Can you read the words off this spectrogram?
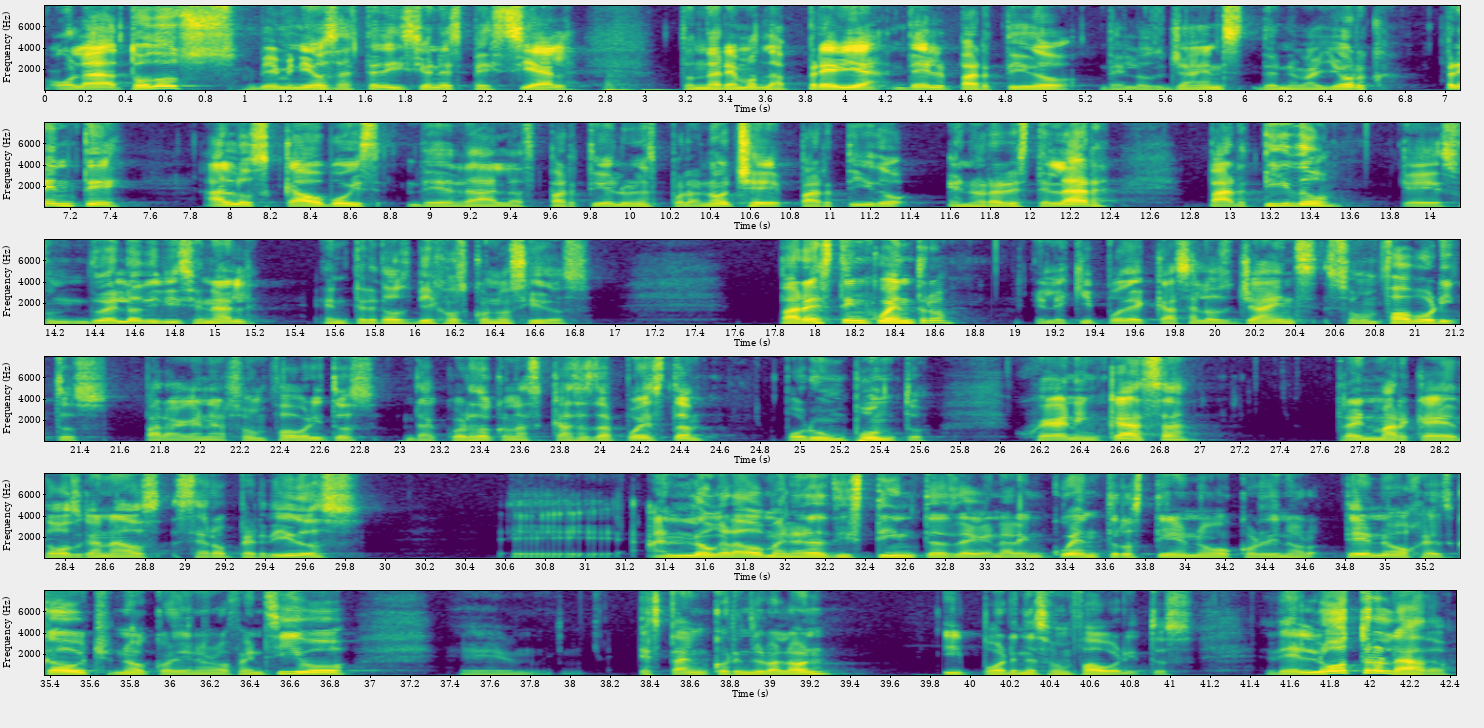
Hola a todos, bienvenidos a esta edición especial donde haremos la previa del partido de los Giants de Nueva York frente a los Cowboys de Dallas. Partido el lunes por la noche, partido en horario estelar, partido que es un duelo divisional entre dos viejos conocidos. Para este encuentro, el equipo de casa, los Giants, son favoritos para ganar, son favoritos de acuerdo con las casas de apuesta por un punto. Juegan en casa, traen marca de dos ganados, cero perdidos. Eh, han logrado maneras distintas de ganar encuentros, tienen nuevo coordinador, tienen nuevo head coach, nuevo coordinador ofensivo, eh, están corriendo el balón y por ende son favoritos. Del otro lado,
